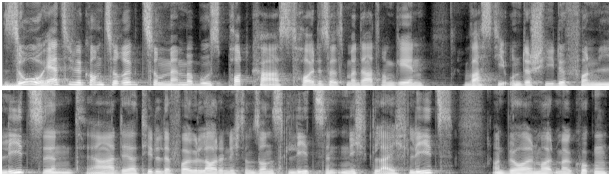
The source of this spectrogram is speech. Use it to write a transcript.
So, herzlich willkommen zurück zum Member Boost Podcast. Heute soll es mal darum gehen, was die Unterschiede von Leads sind. Ja, der Titel der Folge lautet nicht umsonst Leads sind nicht gleich Leads. Und wir wollen heute mal gucken,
